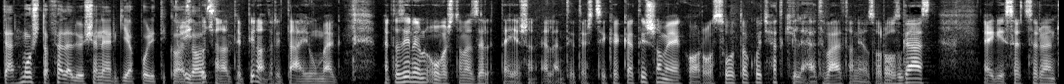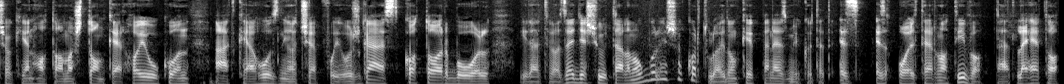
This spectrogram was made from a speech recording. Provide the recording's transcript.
Tehát most a felelős energiapolitika az Itt, az... Bocsánat, egy pillanatra táljunk meg, mert azért én olvastam ezzel teljesen ellentétes cikkeket is, amelyek arról szóltak, hogy hát ki lehet váltani az orosz gázt, egész egyszerűen csak ilyen hatalmas tankerhajókon át kell hozni a cseppfolyós gázt Katarból, illetve az Egyesült Államokból, és akkor tulajdonképpen ez működhet. Ez, ez alternatíva? Tehát lehet a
